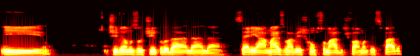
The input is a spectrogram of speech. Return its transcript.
e tivemos o título da, da, da, Série A mais uma vez consumado de forma antecipada.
